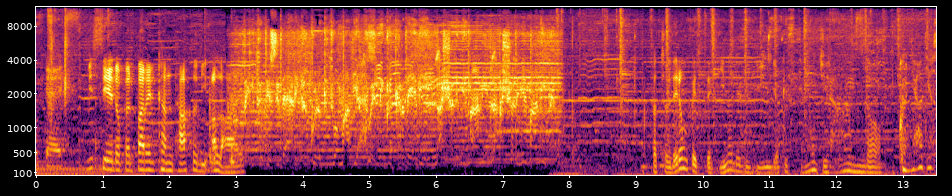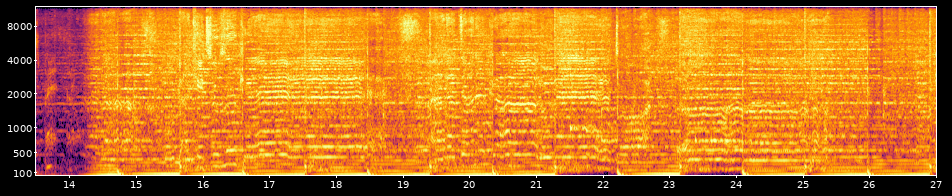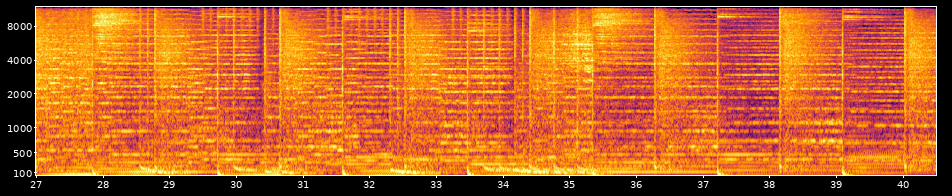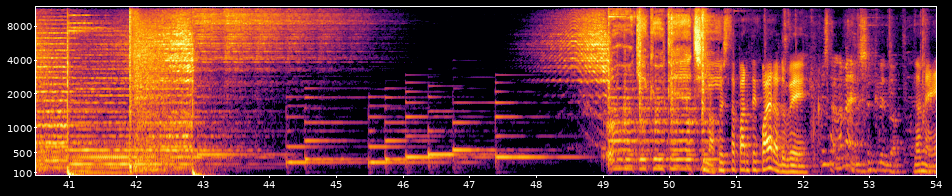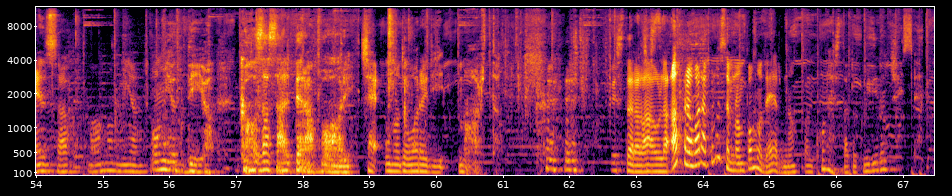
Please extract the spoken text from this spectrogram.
Ok. Mi siedo per fare il cantato di Alive. i tuoi desideri, quello che tu amavi, a quelli che credevi. Lascia le mie mani, lascia le mie mani. Faccio vedere un pezzettino del video che stiamo girando. Con gli audio aspetta. 描き続け Questa parte qua era dove Questa è la mensa, credo. La mensa, mamma mia. Oh mio dio, cosa salterà fuori? C'è un odore di morto. Questa era l'aula. Ah, però guarda, quello sembra un po' moderno. Qualcuno è stato qui di recente.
